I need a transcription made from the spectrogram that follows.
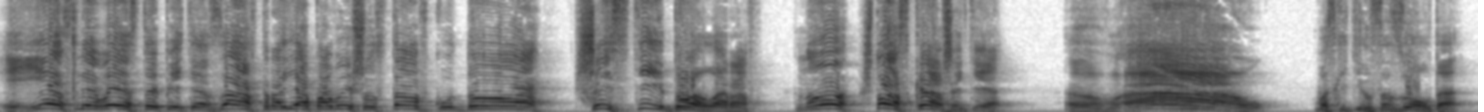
«И если выступите завтра, я повышу ставку до 6 долларов. Ну, что скажете?» «Вау!» – восхитился Золото.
